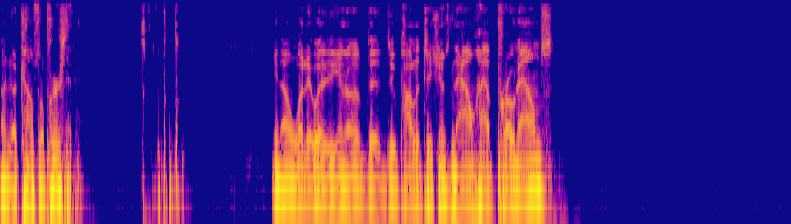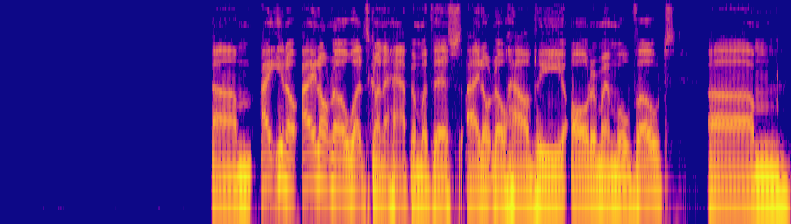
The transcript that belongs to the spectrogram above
a council person. You know what? what you know? Do, do politicians now have pronouns? Um, I, you know, I don't know what's going to happen with this. I don't know how the aldermen will vote. Um,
